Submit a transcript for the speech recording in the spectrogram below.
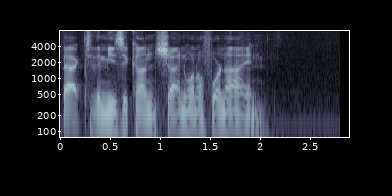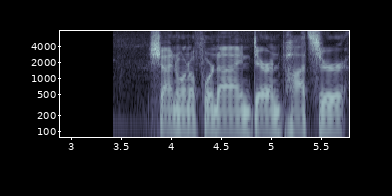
Back to the music on Shine 1049. Shine 1049, Darren Potzer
